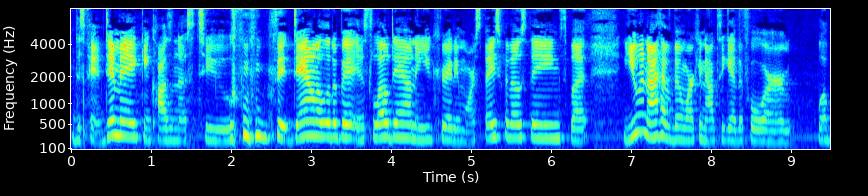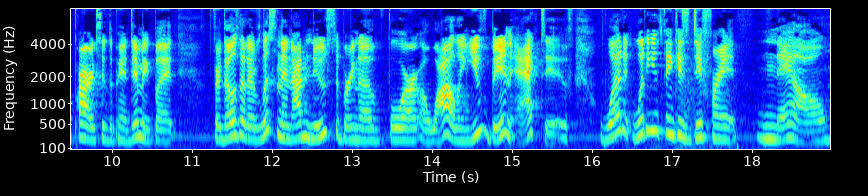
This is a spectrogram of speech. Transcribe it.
this pandemic and causing us to sit down a little bit and slow down, and you creating more space for those things. But you and I have been working out together for, well, prior to the pandemic, but for those that are listening, I knew Sabrina for a while and you've been active. What what do you think is different now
